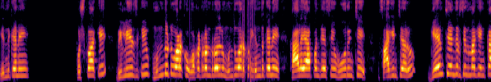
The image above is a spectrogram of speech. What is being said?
ఎందుకని? పుష్పకి రిలీజ్కి ముందుటి వరకు ఒకటి రెండు రోజులు ముందు వరకు ఎందుకని కాలయాపన చేసి ఊరించి సాగించారు? గేమ్ చేంజర్ సినిమాకి ఇంకా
